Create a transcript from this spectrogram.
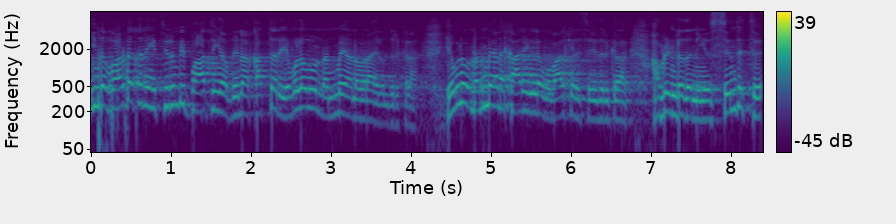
இந்த வருடத்தை நீங்கள் திரும்பி பார்த்தீங்க அப்படின்னா கத்தர் எவ்வளவு நன்மையானவராக இருந்திருக்கிறார். எவ்வளவு நன்மையான காரியங்களை உங்கள் வாழ்க்கையில் செய்திருக்கிறார் அப்படின்றத நீங்கள் சிந்தித்து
